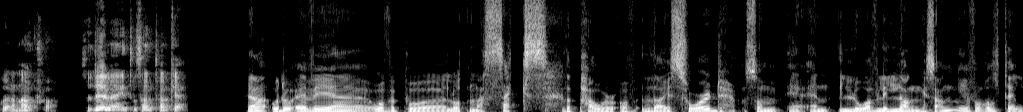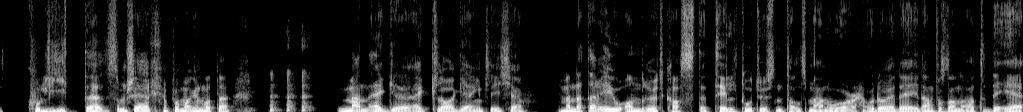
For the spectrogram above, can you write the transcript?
på den outroen. Så det er en interessant tanke. Ja, og da er vi eh, over på låt nummer seks, The Power of Thy Sword, som er en lovlig lang sang i forhold til hvor lite som skjer, på mange måter. Men jeg, eh, jeg klager egentlig ikke. Men dette er jo andreutkastet til 2000-talls Man of War, og da er det i den forstand at det er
